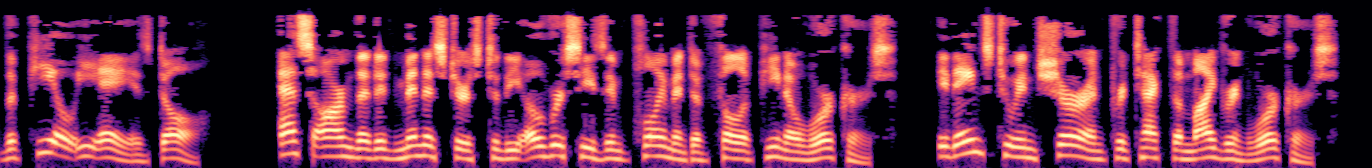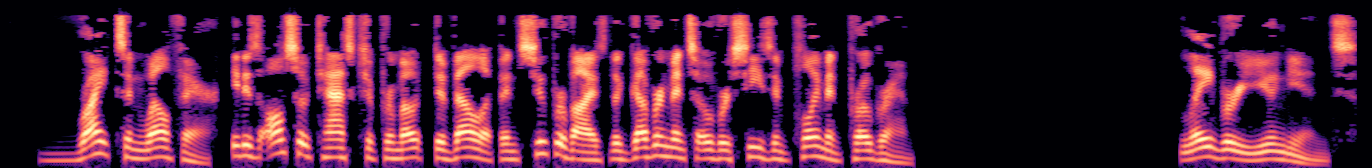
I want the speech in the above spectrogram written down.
the POEA is DOLE's arm that administers to the overseas employment of Filipino workers. It aims to ensure and protect the migrant workers' rights and welfare. It is also tasked to promote, develop and supervise the government's overseas employment program. Labor unions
